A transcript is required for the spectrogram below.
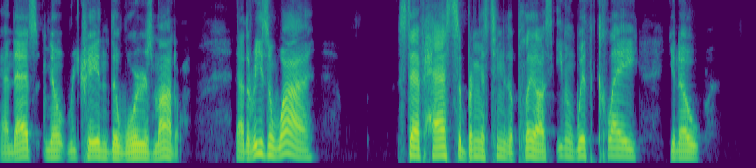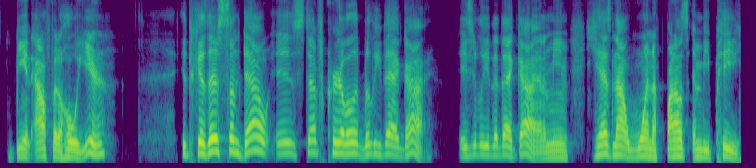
And that's, you know, recreating the Warriors model. Now, the reason why Steph has to bring his team to the playoffs, even with Klay, you know, being out for the whole year, is because there's some doubt is Steph Curry really that guy? Is he really that, that guy? And I mean, he has not won a finals MVP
